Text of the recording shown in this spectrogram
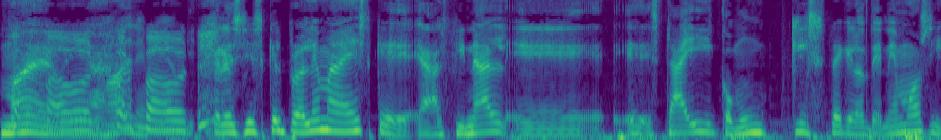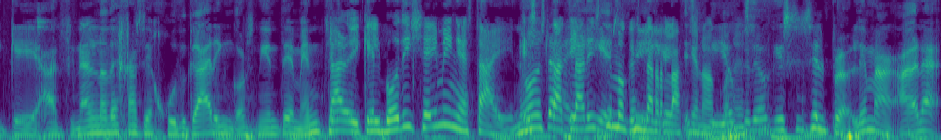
Madre favor, mía. por Madre mía. favor. Pero si es que el problema es que al final eh, está ahí como un quiste que lo tenemos y que al final no dejas de juzgar Claro, y que el body shaming está ahí, ¿no? Está, clarísimo es que está es relacionado que con yo eso. creo que ese es el problema. Ahora,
